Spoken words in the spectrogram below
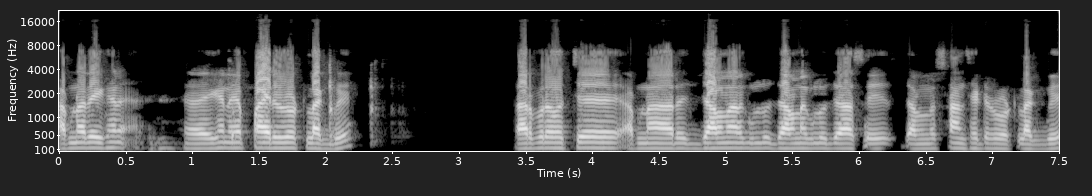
আপনার এখানে এখানে পায়ের রড লাগবে। তারপরে হচ্ছে আপনার জানলাগুলো জানলাগুলো যা আছে, জানলার সানসেটের রড লাগবে।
